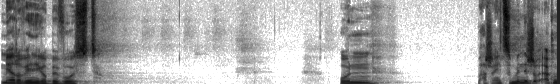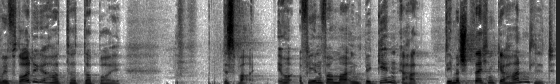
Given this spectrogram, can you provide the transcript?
mehr oder weniger bewusst. und wahrscheinlich zumindest irgendwie Freude gehabt hat dabei. Das war auf jeden Fall mal ein Beginn. Er hat dementsprechend gehandelt,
